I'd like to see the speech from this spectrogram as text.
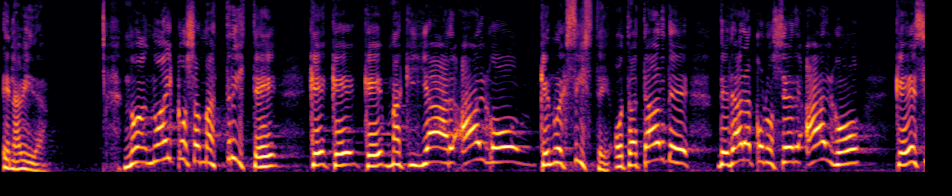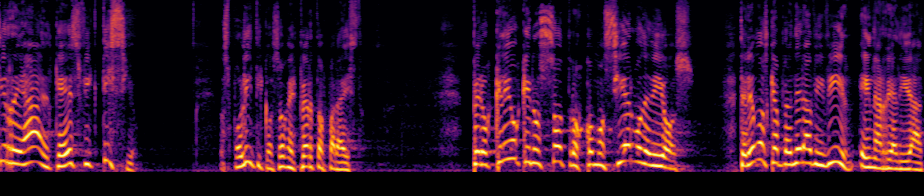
en la vida. No, no hay cosa más triste que, maquillar algo que no existe o tratar de, de dar a conocer algo que es irreal, que es ficticio. Los políticos son expertos para esto. Pero creo que nosotros como siervos de Dios tenemos que aprender a vivir en la realidad.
